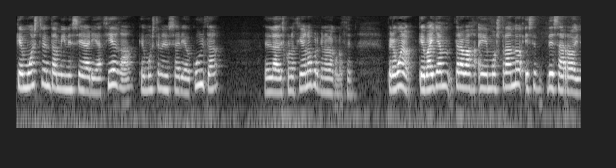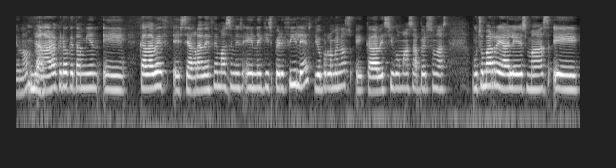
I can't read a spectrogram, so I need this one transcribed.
que muestren también ese área ciega, que muestren ese área oculta. La desconocida no porque no la conocen. Pero bueno, que vayan eh, mostrando ese desarrollo, ¿no? Plan, ahora creo que también eh, cada vez eh, se agradece más en, en X perfiles. Yo por lo menos eh, cada vez sigo más a personas mucho más reales, más... eh,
